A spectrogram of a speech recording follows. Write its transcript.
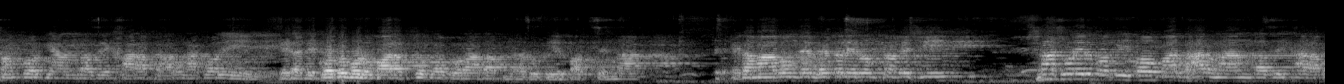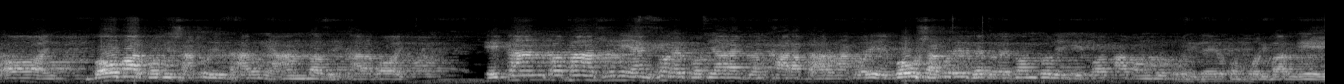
সম্পর্কে আন্দাজে খারাপ ধারণা করেন, এটা যে কত বড় মারাত্মক অপরাধ আপনারা তো টের পাচ্ছেন না। এটা মা বোনদের ভেতরে রোগটা বেশি। শাশুড়ির প্রতি বৌমার ধারণা, আন্দাজে খারাপ হয়। বৌমার প্রতি শাশুড়ির ধারণা আন্দাজে খারাপ হয়। এই কান কথা শুনে একজনের প্রতি আর একজন খারাপ ধারণা করে, বউ শাশুড়ির ভেতরে দ্বন্দ্ব লেগে কথা বন্ধ করিলে এরকম পরিবার নেই।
